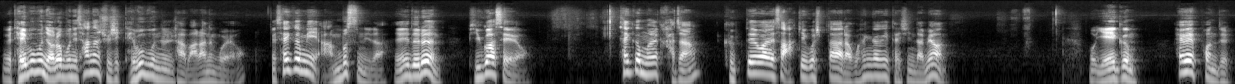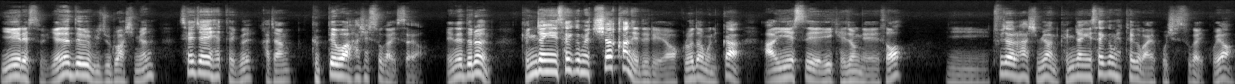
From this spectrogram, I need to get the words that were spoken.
그러니까 대부분 여러분이 사는 주식 대부분을 다 말하는 거예요. 세금이 안 붙습니다. 얘네들은 비과세예요. 세금을 가장 극대화해서 아끼고 싶다라고 생각이 되신다면 뭐 예금, 해외 펀드, ELS 얘네들 위주로 하시면 세제의 혜택을 가장 극대화 하실 수가 있어요. 얘네들은 굉장히 세금에 취약한 애들이에요. 그러다 보니까 ISA 계정 내에서 이 투자를 하시면 굉장히 세금 혜택을 많이 보실 수가 있고요.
